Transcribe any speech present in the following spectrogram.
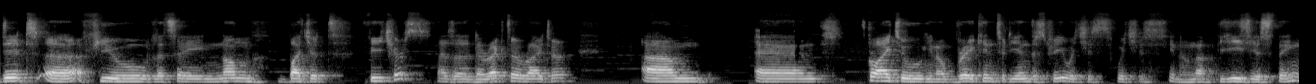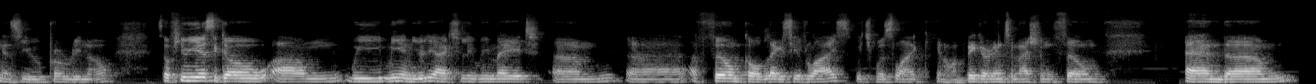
Did uh, a few, let's say, non budget features as a director, writer, um, and try to you know break into the industry which is which is you know not the easiest thing as you probably know so a few years ago um, we me and Julia actually we made um, uh, a film called legacy of lies which was like you know a bigger international film and um,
